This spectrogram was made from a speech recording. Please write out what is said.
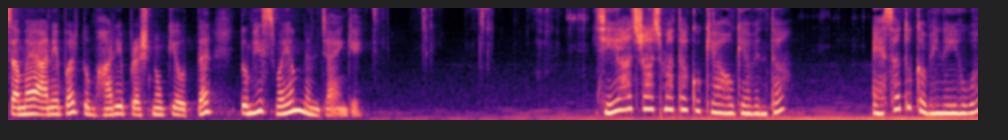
समय आने पर तुम्हारे प्रश्नों के उत्तर तुम्हें स्वयं मिल जाएँगे। ये आज राजमाता को क्या हो गया विंता? ऐसा तो कभी नहीं हुआ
